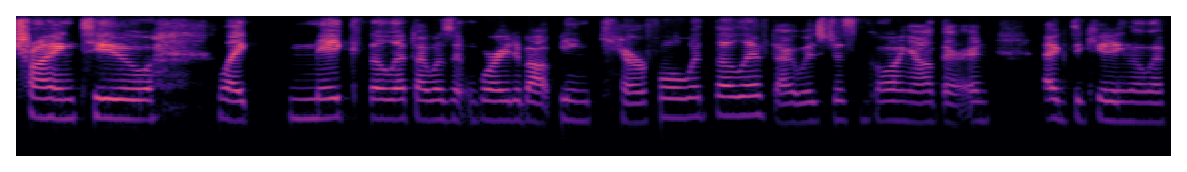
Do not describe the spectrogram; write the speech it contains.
trying to like make the lift. I wasn't worried about being careful with the lift. I was just going out there and executing the lift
